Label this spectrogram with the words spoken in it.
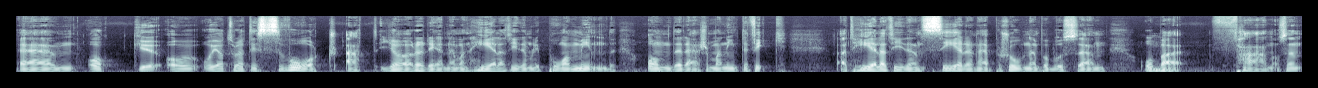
Ehm, och, och, och jag tror att det är svårt att göra det när man hela tiden blir påmind om det där som man inte fick. Att hela tiden se den här personen på bussen och Mm. bara fan, och sen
